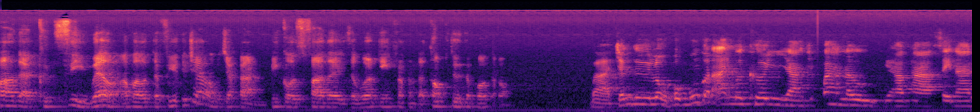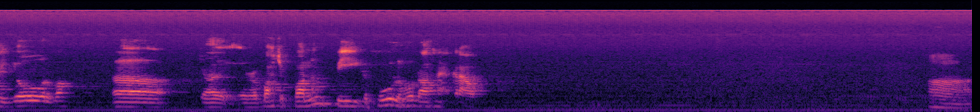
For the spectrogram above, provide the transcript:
father could see well about the future of Japan because father is working from the top to the bottom. បាទអញ្ចឹងគឺលោកឪពុកមុនគាត់អាចមើលឃើញយ៉ាងច្បាស់នៅគេហៅថាសេណារីយ៉ូរបស់អឺរបស់ជប៉ុនហ្នឹងពីកពូលរហូតដល់ថ្នាក់ក្រោម Uh,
